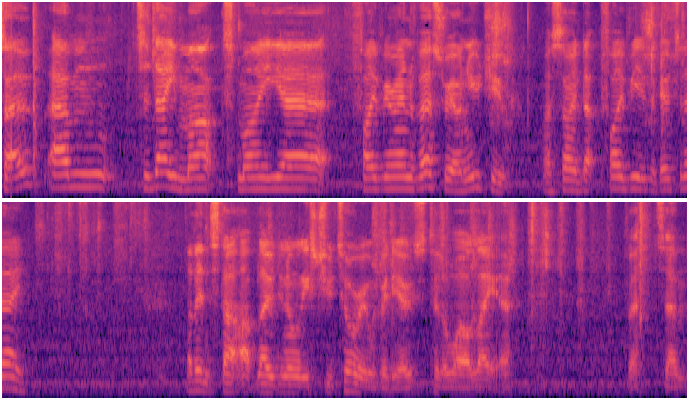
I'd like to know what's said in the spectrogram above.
Also, um, today marks my uh, five year anniversary on YouTube. I signed up five years ago today. I didn't start uploading all these tutorial videos till a while later. But, um,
